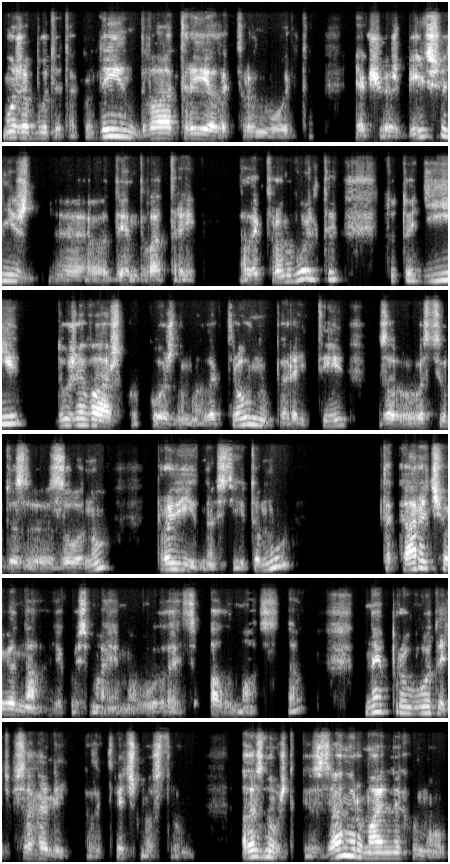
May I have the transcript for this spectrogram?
може бути так 1, 2, 3 електронвольта. Якщо ж більше, ніж е, 1, 2, 3 електронвольти, то тоді дуже важко кожному електрону перейти ось цю зону провідності. І тому така речовина, якось маємо вуглець алмаз, так, не проводить взагалі електричного струму. Але знову ж таки, за нормальних умов,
